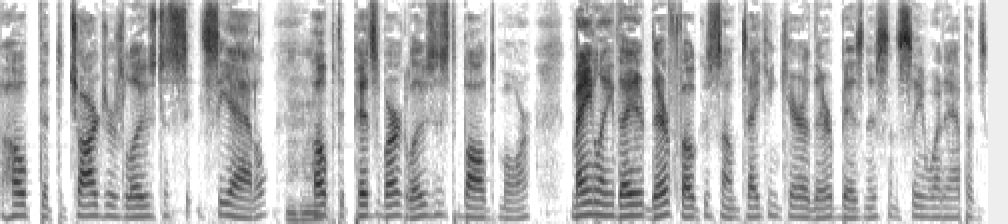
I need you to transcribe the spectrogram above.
hope that the Chargers lose to C- Seattle. Mm-hmm. Hope that Pittsburgh loses to Baltimore. Mainly, they they're focused on taking care of their business and see what happens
